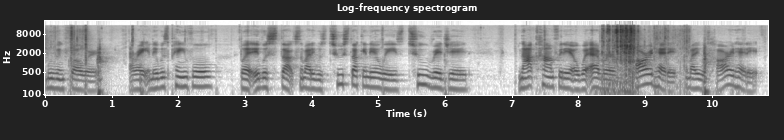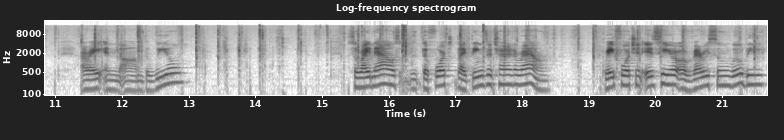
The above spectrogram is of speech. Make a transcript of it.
moving forward. All right, and it was painful, but it was stuck. Somebody was too stuck in their ways, too rigid, not confident or whatever, hard headed. Somebody was hard headed. All right, and um, the wheel. So right now, the fortune, like things are turning around. Great fortune is here, or very soon will be.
